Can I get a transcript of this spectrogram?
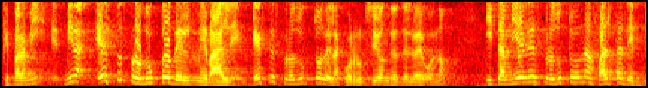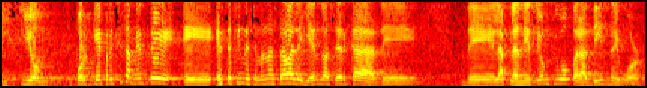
Que para mí, eh, mira, esto es producto del me vale, este es producto de la corrupción, desde luego, ¿no? Y también es producto de una falta de visión, porque precisamente eh, este fin de semana estaba leyendo acerca de, de la planeación que hubo para Disney World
